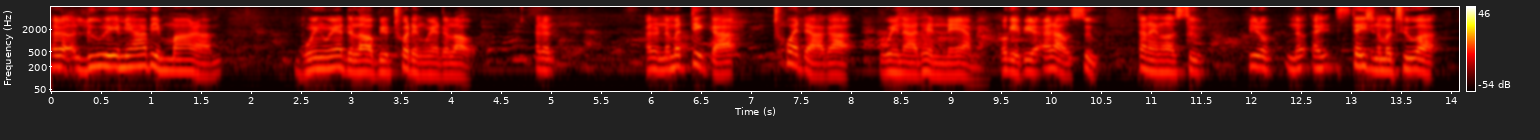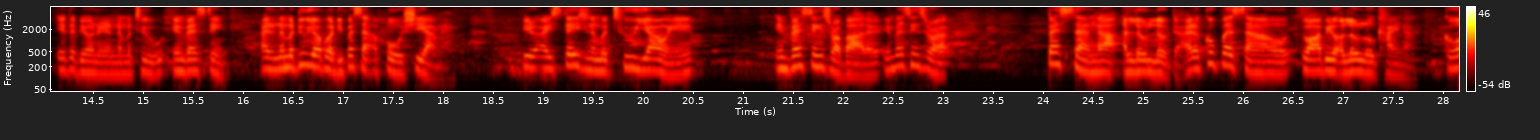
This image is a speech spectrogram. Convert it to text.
အဲ့တော့လူတွေအများကြီးမှားတာဝင်ငွေကဒီလောက်ပြီးတော့ထွက်တဲ့ငွေကဒီလောက်အဲ့တော့အဲ့တော့နံပါတ်1ကထွက်တာကဝင်တာတဲ့နဲရမယ်โอเคပြီးတော့အဲ့ဒါကိုစုတက်နိုင်တဲ့လောက်စုပြီးတော့အဲ့ stage number 2ကအဲ့ဒါပြောနေတဲ့ number 2 investing အဲ့ဒါ number 2ရောက်ဖို့ဒီပတ်စံအပိုရှိရမယ်ပြီးတော့အဲ့ stage number 2ရောက်ရင် investing ဆိုတာဘာလဲ investing ဆိုတာပတ်စံကအလုတ်လုတ်တာအဲ့တော့ကိုယ့်ပတ်စံကိုသွားပြီးတော့အလုတ်လုတ်ခိုင်းတာကိုက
